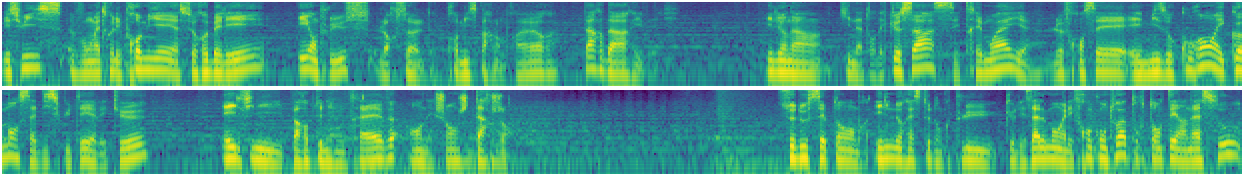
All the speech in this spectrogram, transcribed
Les Suisses vont être les premiers à se rebeller, et en plus, leur solde, promise par l'empereur, tarde à arriver. Il y en a un qui n'attendait que ça, c'est Trémoille. Le français est mis au courant et commence à discuter avec eux, et il finit par obtenir une trêve en échange d'argent. Ce 12 septembre, il ne reste donc plus que les Allemands et les Francs-Comtois pour tenter un assaut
